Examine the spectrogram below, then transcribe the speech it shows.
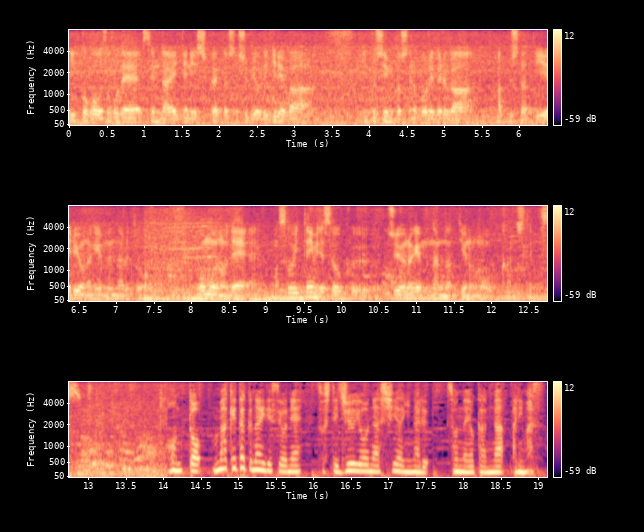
うん、1個こうそこで仙台相手にしっかりとした守備をできれば1個チームとしてのこうレベルがアップしたって言えるようなゲームになると思うので、まあ、そういった意味ですごく重要なゲームになるなっていうのも感じています。本当負けたくないですよね。そして重要な試合になる。そんな予感があります。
